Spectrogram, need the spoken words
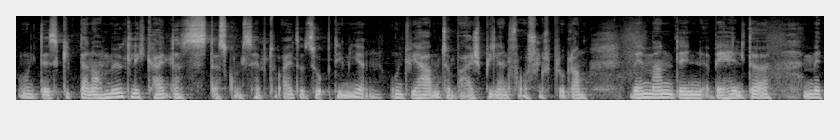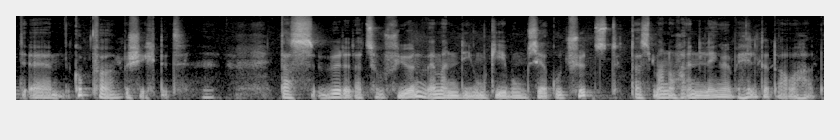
Und es gibt dann auch Möglichkeiten, das, das Konzept weiter zu optimieren. Und wir haben zum Beispiel ein Forschungsprogramm, wenn man den Behälter mit äh, Kupfer beschichtet. Das würde dazu führen, wenn man die Umgebung sehr gut schützt, dass man noch eine längere Behälterdauer hat.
